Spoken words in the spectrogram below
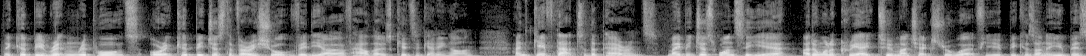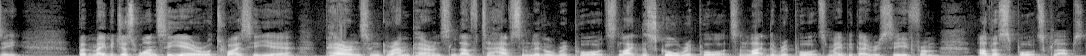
They could be written reports or it could be just a very short video of how those kids are getting on. And give that to the parents, maybe just once a year. I don't want to create too much extra work for you because I know you're busy but maybe just once a year or twice a year, parents and grandparents love to have some little reports, like the school reports and like the reports maybe they receive from other sports clubs,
